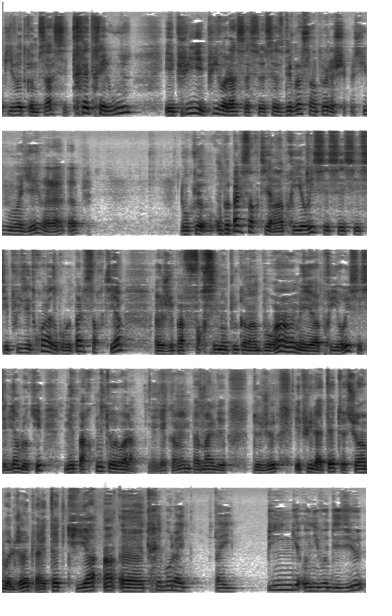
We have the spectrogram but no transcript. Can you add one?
pivote comme ça, c'est très très lourd. Et puis et puis voilà, ça se, ça se déplace un peu là, je sais pas si vous voyez, voilà, hop. Donc euh, on peut pas le sortir. Hein. A priori c'est plus étroit là, donc on peut pas le sortir. Euh, je vais pas forcer non plus comme un bourrin, hein, mais a priori c'est bien bloqué. Mais par contre euh, voilà, il y, a quand même pas mal de, de jeux. Et puis la tête sur un ball joint, la tête qui a un euh, très beau light piping au niveau des yeux.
